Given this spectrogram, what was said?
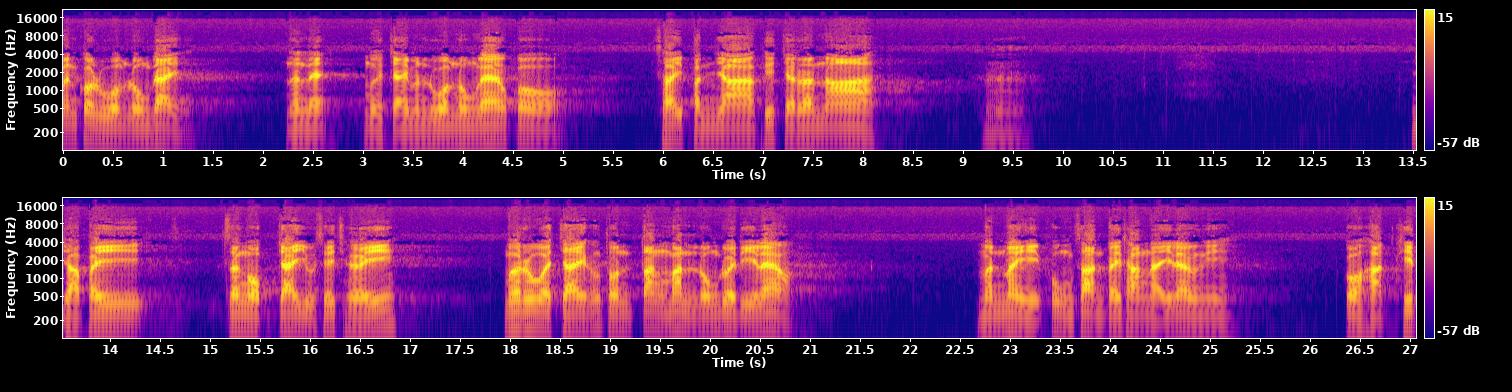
มันก็รวมลงได้ นั่นแหละ เมื่อใจมันรวมลงแล้วก็ใช้ปัญญาพิจารณาอย่าไปสงบใจอยู่เฉยๆ มื่อรู้ว่าใจของตนตั้งมั่นลงด้วยดีแล้ว มันไม่พุ่งซ่านไปทางไหนแล้วนี่ ก็หัดคิด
